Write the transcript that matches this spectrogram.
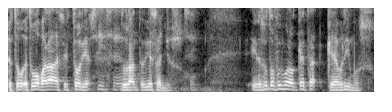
estuvo, estuvo parada esa historia Sí, durante 10 años. Y nosotros fuimos la orquesta que abrimos.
